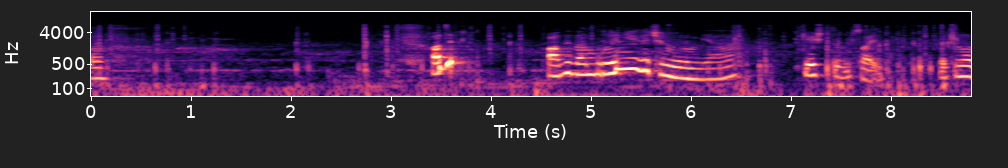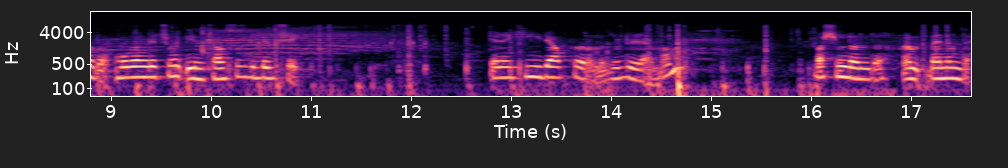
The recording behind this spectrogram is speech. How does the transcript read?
Of. Hadi. Abi ben buraya niye geçemiyorum ya? Geçtim saydım. Geçen orada. Buradan geçmek imkansız gibi bir şey. Gene hile yapıyorum özür dilerim ama. Başım döndü. Hem benim de.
